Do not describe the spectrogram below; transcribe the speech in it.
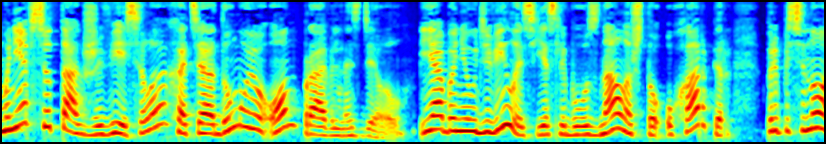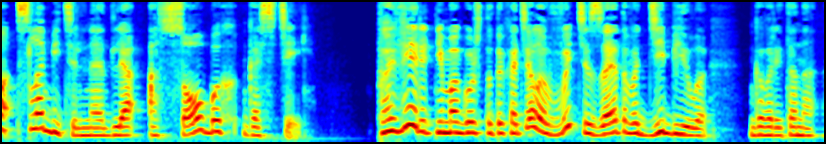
Мне все так же весело, хотя, думаю, он правильно сделал. Я бы не удивилась, если бы узнала, что у Харпер припасено слабительное для особых гостей. «Поверить не могу, что ты хотела выйти за этого дебила», — говорит она.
